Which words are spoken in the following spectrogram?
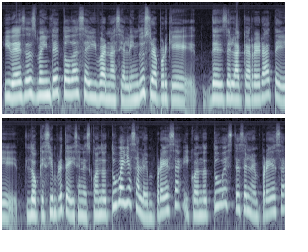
y de esas 20 todas se iban hacia la industria porque desde la carrera te lo que siempre te dicen es cuando tú vayas a la empresa y cuando tú estés en la empresa,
